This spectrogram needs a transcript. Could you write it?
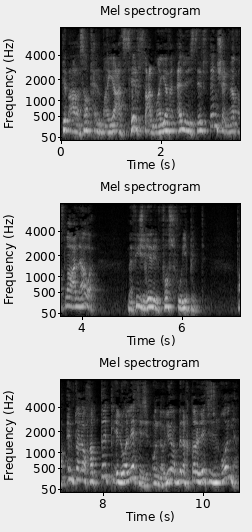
تبقى على سطح المية على ال surface على المية فتقلل ال surface tension إنها فصلها عن الهواء. مفيش غير الفوسفوليبيد. طب أنت لو حطيت اللي هو الليثيزين قلنا وليه ربنا اختار الليثيزين قلنا؟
